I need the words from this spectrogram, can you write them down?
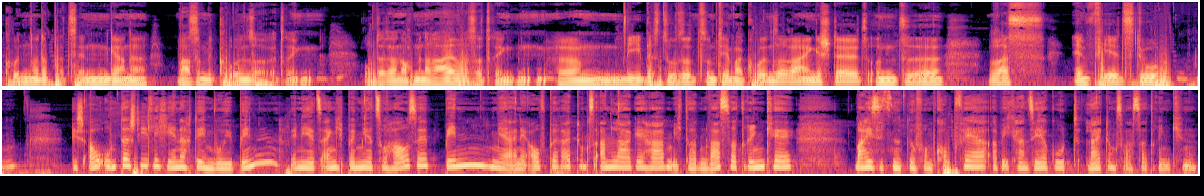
Kunden oder Patienten gerne Wasser mit Kohlensäure trinken oder dann auch Mineralwasser trinken. Ähm, wie bist du so zum Thema Kohlensäure eingestellt und äh, was empfehlst du? Mhm. Ist auch unterschiedlich, je nachdem, wo ich bin. Wenn ich jetzt eigentlich bei mir zu Hause bin, mir eine Aufbereitungsanlage haben, ich dort ein Wasser trinke, mache ich es jetzt nicht nur vom Kopf her, aber ich kann sehr gut Leitungswasser trinken.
